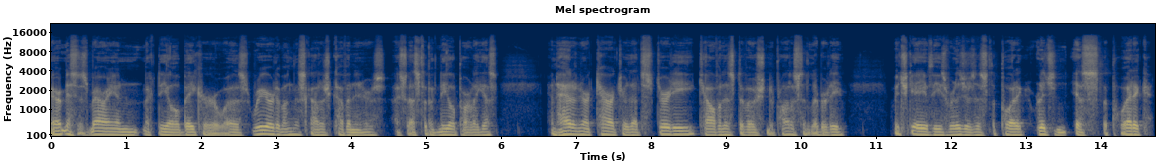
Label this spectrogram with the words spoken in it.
Mrs. Marion McNeill Baker was reared among the Scottish Covenanters. That's the McNeill part, I guess, and had in her character that sturdy Calvinist devotion to Protestant liberty, which gave these religionists the poetic religionists the poetic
